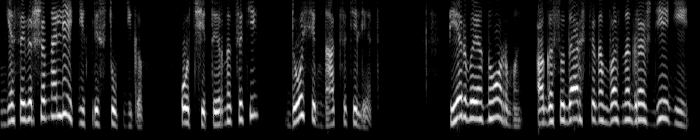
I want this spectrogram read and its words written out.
несовершеннолетних преступников от 14 до 17 лет. Первые нормы о государственном вознаграждении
